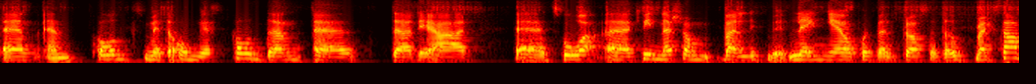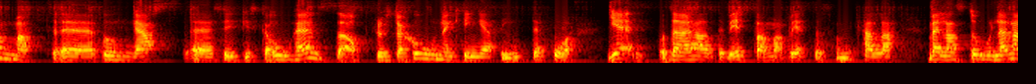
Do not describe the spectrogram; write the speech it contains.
en, en podd som heter Ångestpodden eh, där det är eh, två eh, kvinnor som väldigt länge och på ett väldigt bra sätt har uppmärksammat eh, ungas eh, psykiska ohälsa och frustrationen kring att inte få hjälp. Och där hade vi ett samarbete som vi kallar Mellan stolarna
